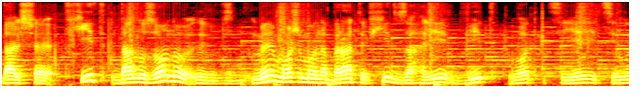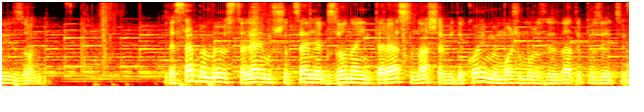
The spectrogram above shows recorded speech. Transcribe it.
Далі вхід в дану зону е, ми можемо набирати вхід взагалі від от цієї цілої зони. Для себе ми виставляємо, що це як зона інтересу наша, від якої ми можемо розглядати позицію.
